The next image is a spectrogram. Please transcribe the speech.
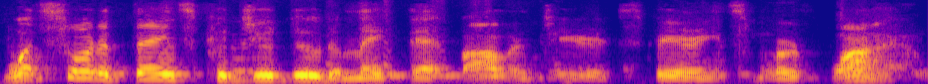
what sort of things could you do to make that volunteer experience worthwhile?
